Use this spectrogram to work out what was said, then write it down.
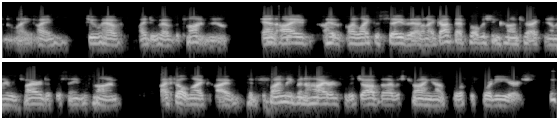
you know, I, I do have I do have the time now. And mm-hmm. I, I, I like to say that when I got that publishing contract and I retired at the same time, I felt like I had finally been hired for the job that I was trying out for for 40 years.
